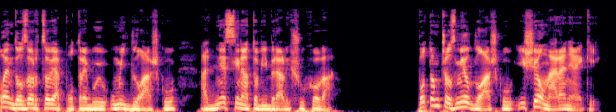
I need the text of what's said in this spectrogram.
Len dozorcovia potrebujú umyť dlášku a dnes si na to vybrali Šuchova. Potom čo zmil dlášku, išiel na raňajky.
